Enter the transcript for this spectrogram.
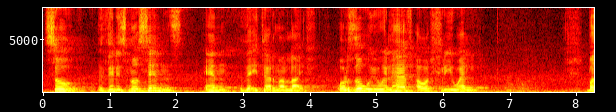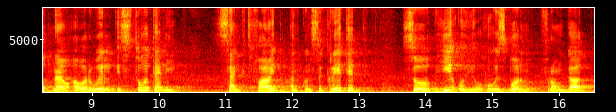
So there is no sins in the eternal life, although we will have our free will. But now our will is totally sanctified and consecrated, so he who is born from God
